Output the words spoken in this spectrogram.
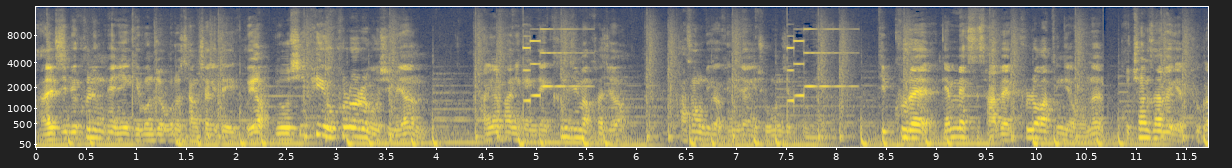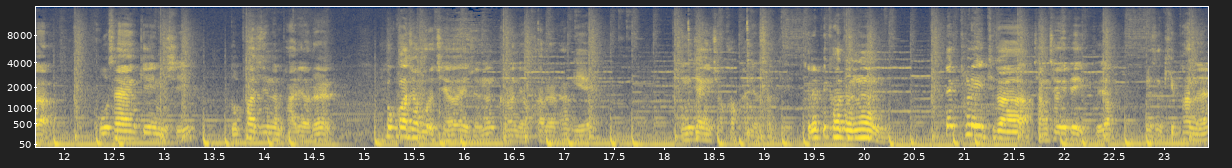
RGB 쿨링팬이 기본적으로 장착이 되어 있고요. 이 CPU 쿨러를 보시면 방열판이 굉장히 큼지막하죠. 가성비가 굉장히 좋은 제품이에요. 딥쿨의 겜맥스 400 쿨러 같은 경우는 9400F가 고사양 게임 시 높아지는 발열을 효과적으로 제어해주는 그런 역할을 하기에 굉장히 적합한 녀석이에요 그래픽카드는 백플레이트가 장착이 되어 있고요. 그래서 기판을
